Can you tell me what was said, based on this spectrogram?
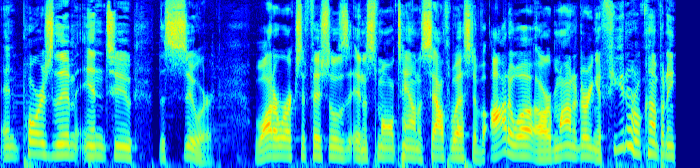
and pours them into the sewer. Waterworks officials in a small town southwest of Ottawa are monitoring a funeral company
